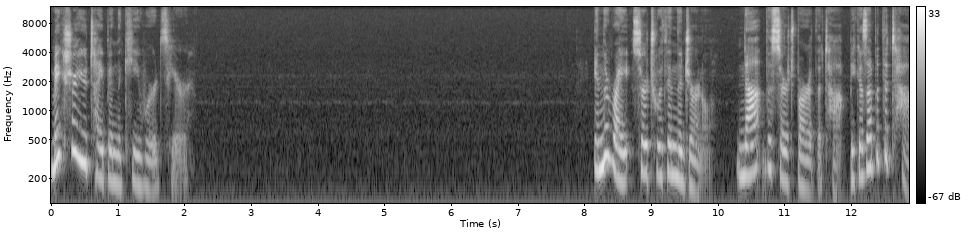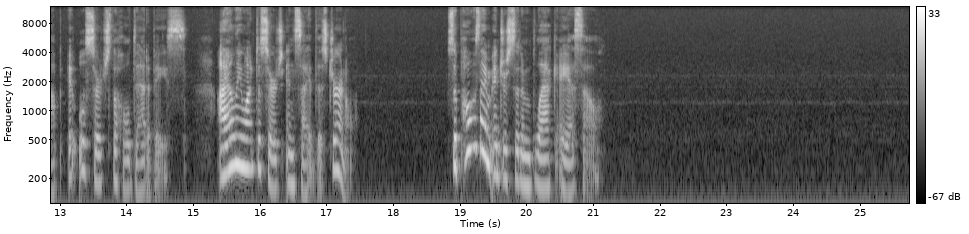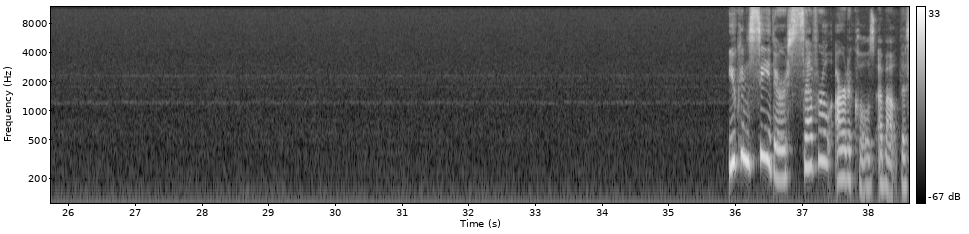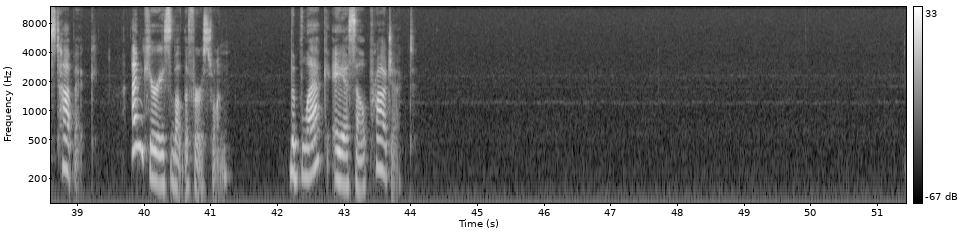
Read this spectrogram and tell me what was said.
Make sure you type in the keywords here. In the right, search within the journal, not the search bar at the top, because up at the top it will search the whole database. I only want to search inside this journal. Suppose I'm interested in black ASL. You can see there are several articles about this topic. I'm curious about the first one. The Black ASL Project.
